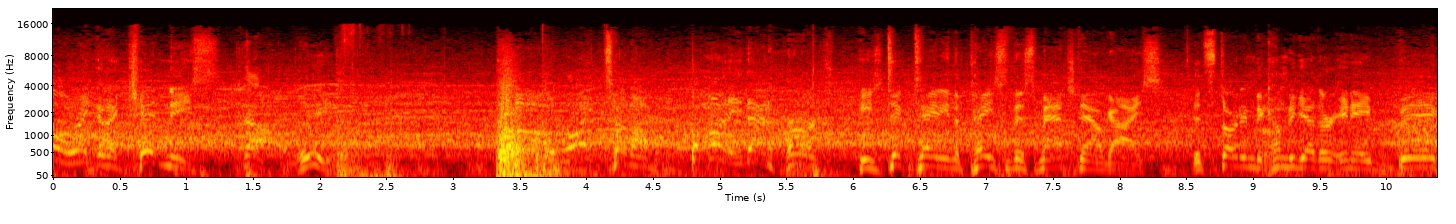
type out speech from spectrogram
Oh, right to the kidneys. Golly. Oh, right to the body. That hurts. He's dictating the pace of this match now, guys. It's starting to come together in a big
